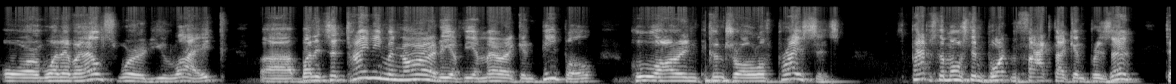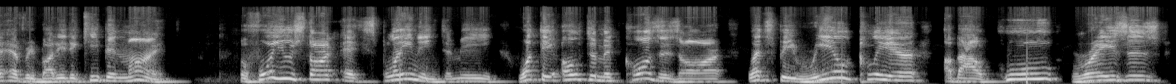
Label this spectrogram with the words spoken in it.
or whatever else word you like. Uh, but it's a tiny minority of the American people who are in control of prices. Perhaps the most important fact I can present to everybody to keep in mind. Before you start explaining to me what the ultimate causes are, let's be real clear about who raises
